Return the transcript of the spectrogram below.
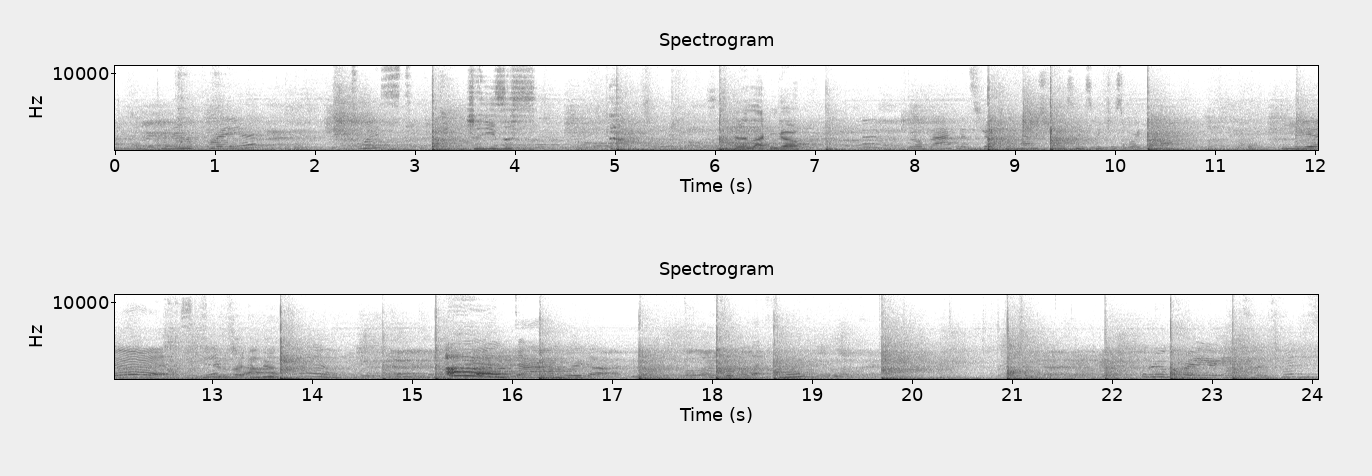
And then through prayer. Twist. Jesus. Good as I can go. Go back. Let's stretch your hamstrings since we just worked them out. Yes. Good As I job. can do. And downward dog. Let's the left one. Through prayer into a twist.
